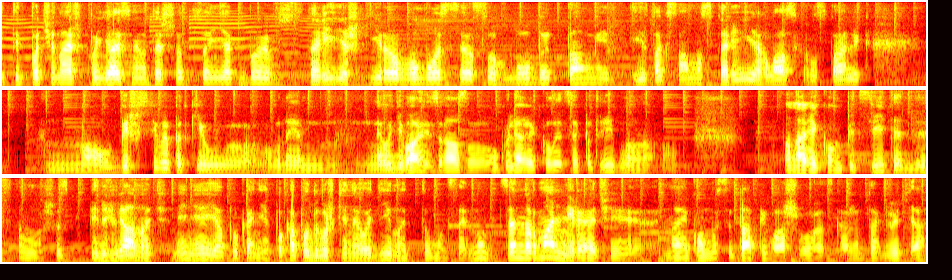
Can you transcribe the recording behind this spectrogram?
І ти починаєш пояснювати, що це якби старіє шкіра, волосся, суглоби там, і, і так само старіє глаз, хрусталік. Ну, в більшості випадків вони не одівають зразу окуляри, коли це потрібно. Фонариком підсвітять десь там щось підглянуть. Ні, ні, я поки ні. Поки подружки не одінуть, тому це. Ну, це нормальні речі на якомусь етапі вашого, скажімо так, життя.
